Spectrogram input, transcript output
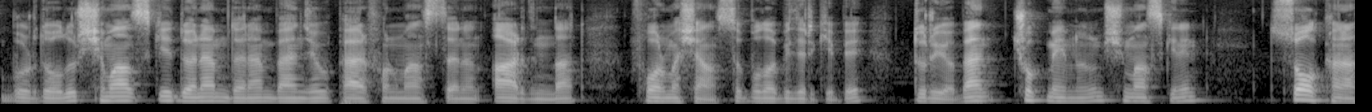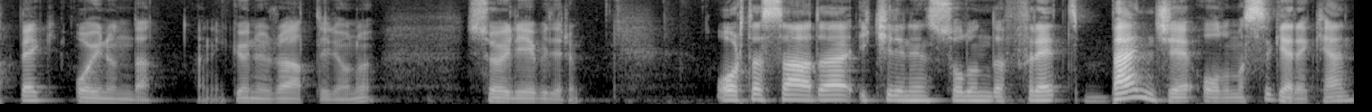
burada olur. Şimanski dönem dönem bence bu performanslarının ardından forma şansı bulabilir gibi duruyor. Ben çok memnunum Şimanski'nin sol kanat bek oyunundan. Hani gönül rahatlığıyla onu söyleyebilirim. Orta sahada ikilinin solunda Fred bence olması gereken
